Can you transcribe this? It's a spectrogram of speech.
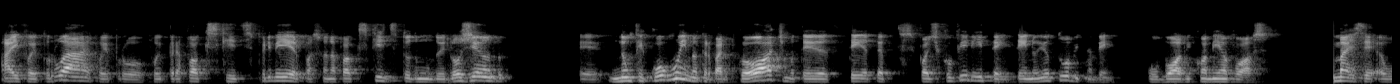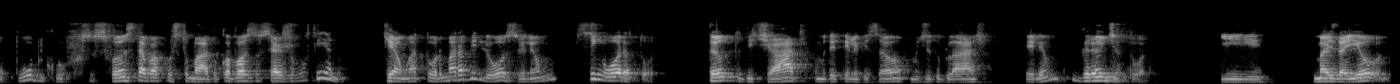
Aí foi para o ar, foi para foi a Fox Kids primeiro, passou na Fox Kids, todo mundo elogiando. É, não ficou ruim meu trabalho, ficou ótimo. Tem, tem, tem, você pode conferir, tem, tem no YouTube também, o Bob com a minha voz. Mas é, o público, os fãs estavam acostumados com a voz do Sérgio Rufino, que é um ator maravilhoso, ele é um senhor ator, tanto de teatro, como de televisão, como de dublagem. Ele é um grande ator. E, mas daí eu,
